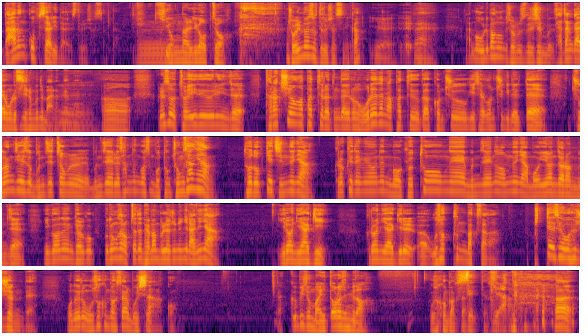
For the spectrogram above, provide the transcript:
나는 꼽살이다에서 들으셨습니다. 음, 기억날 리가 없죠. 졸면서 들으셨으니까. 예. 네. 아, 뭐 우리 방송도 졸면서 들으시는 분, 자장가용으로 쓰시는 분들 많은데 뭐. 예. 어, 그래서 저희들이 이제 가락시형 아파트라든가 이런 오래된 아파트가 건축이 재건축이 될 때 중앙지에서 문제점을 문제를 삼는 것은 보통 종상향 더 높게 짓느냐 그렇게 되면은 뭐 교통의 문제는 없느냐 뭐 이런저런 문제. 이거는 결국 부동산 업자들 배만 불려주는 일 아니냐. 이런 이야기. 그런 이야기를 어, 우석훈 박사가 핏대 세워 해주셨는데 오늘은 우석훈 박사를 모시진 않았고. 급이 좀 많이 떨어집니다. 우석훈 박사께서. 아,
